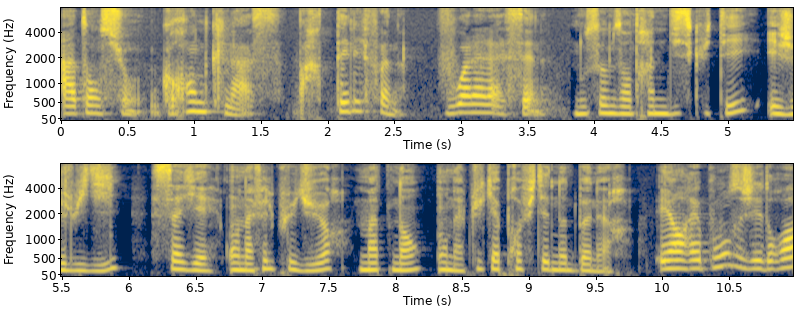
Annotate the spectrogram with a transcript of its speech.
attention, grande classe, par téléphone. Voilà la scène. Nous sommes en train de discuter et je lui dis Ça y est, on a fait le plus dur, maintenant on n'a plus qu'à profiter de notre bonheur. Et en réponse, j'ai droit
